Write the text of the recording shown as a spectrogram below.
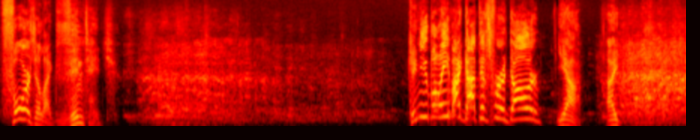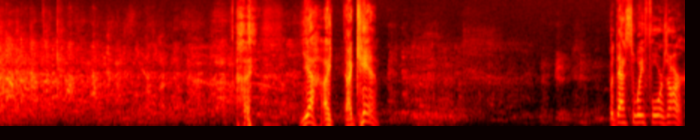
Fours are like vintage. Can you believe I got this for a dollar? Yeah, I. yeah, I, I can. But that's the way fours are.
